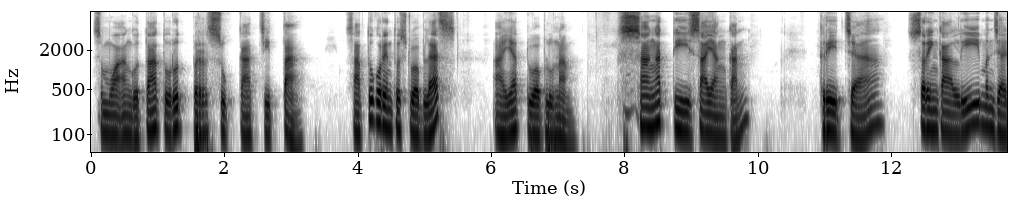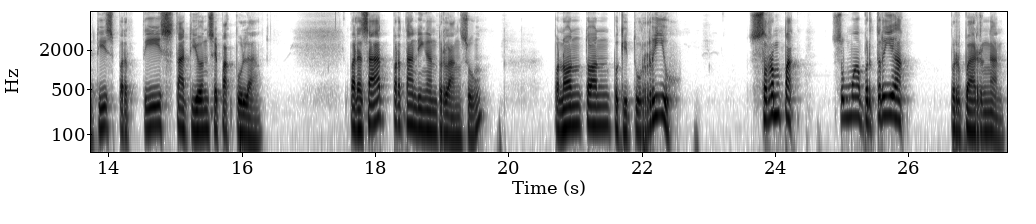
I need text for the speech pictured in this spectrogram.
semua anggota turut bersuka cita. 1 Korintus 12 ayat 26. Sangat disayangkan gereja sering kali menjadi seperti stadion sepak bola. Pada saat pertandingan berlangsung, penonton begitu riuh, serempak, semua berteriak berbarengan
